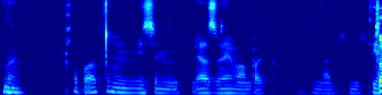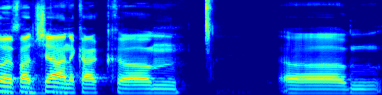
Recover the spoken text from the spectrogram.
Kaj pa to? Mislim, jaz vem, ampak. Ti To je pač ja, nekako um, um,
